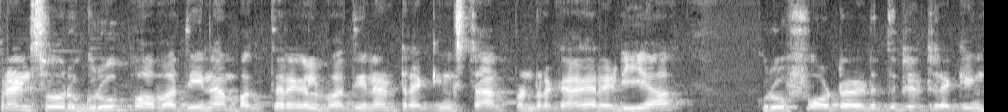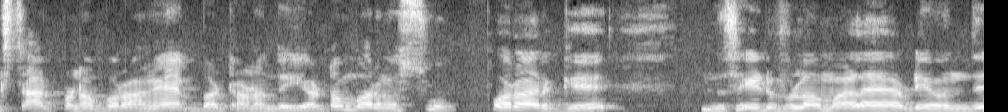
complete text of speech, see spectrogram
ஃப்ரெண்ட்ஸ் ஒரு குரூப்பாக பார்த்தீங்கன்னா பக்தர்கள் பார்த்தீங்கன்னா ட்ரெக்கிங் ஸ்டார்ட் பண்ணுறக்காக ரெடியாக குரூப் ஃபோட்டோ எடுத்துகிட்டு ட்ரெக்கிங் ஸ்டார்ட் பண்ண போகிறாங்க பட் ஆனால் அந்த இடம் பாருங்கள் சூப்பராக இருக்குது இந்த சைடு ஃபுல்லாக மலை அப்படியே வந்து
